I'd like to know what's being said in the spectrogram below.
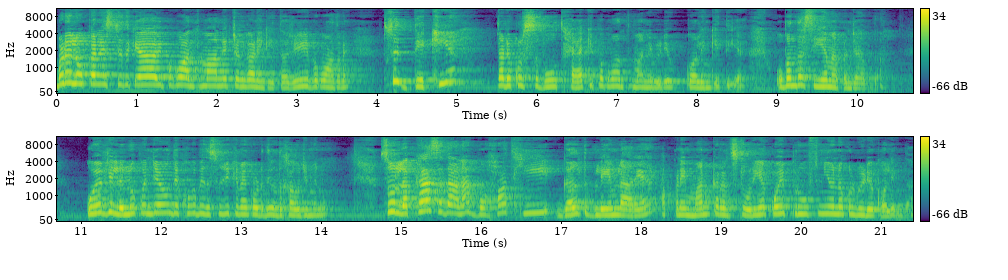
ਬੜੇ ਲੋਕਾਂ ਨੇ ਇਸ ਤੇ ਕਿਹਾ ਵੀ ਭਗਵੰਤ ਮਾਨ ਨੇ ਚੰਗਾ ਨਹੀਂ ਕੀਤਾ ਜੀ, ਭਗਵੰਤ ਨੇ। ਤੁਸੀਂ ਦੇਖੀ ਹੈ? ਤੁਹਾਡੇ ਕੋਲ ਸਬੂਤ ਹੈ ਕਿ ਭਗਵੰਤ ਮਾਨ ਨੇ ਵੀਡੀਓ ਕਾਲਿੰਗ ਕੀਤੀ ਹੈ? ਉਹ ਬੰਦਾ ਸੀਐਮ ਹੈ ਪੰਜਾਬ ਦਾ। ਉਹ ਇਹ ਜੇ ਲੱਲੂ ਪੰਜਾ ਨੂੰ ਦੇਖੋਗੇ ਵੀ ਦੱਸੋ ਜੀ ਕਿਵੇਂ ਕੁੱਟਦੇ ਹੋ, ਦਿਖਾਓ ਜੀ ਮੈਨੂੰ। ਸੋ ਲੱਖਾ ਸਦਾਣਾ ਬਹੁਤ ਹੀ ਗਲਤ ਬਲੇਮ ਲਾ ਰਿਹਾ ਹੈ ਆਪਣੇ ਮਨ ਕਰਨ ਸਟੋਰੀਆਂ ਕੋਈ ਪ੍ਰੂਫ ਨਹੀਂ ਉਹਨਾਂ ਕੋਲ ਵੀਡੀਓ ਕਾਲਿੰਗ ਦਾ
